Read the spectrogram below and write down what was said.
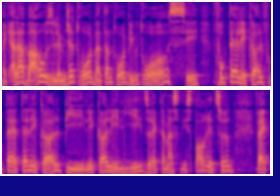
Fait qu'à la base, le midget 3, le bantam 3, le PU 3A, c'est faut que tu à l'école, faut que tu à telle école, puis l'école est liée directement, c'est des sports-études. Fait que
